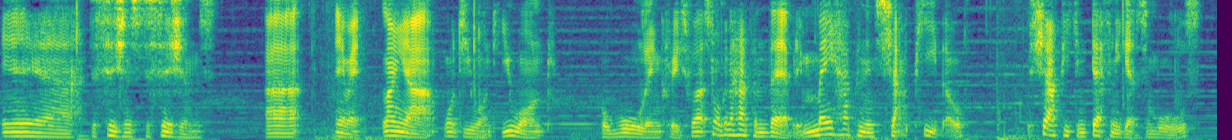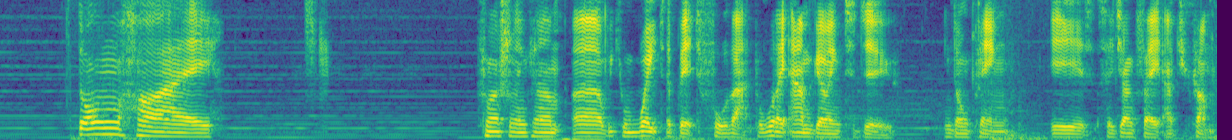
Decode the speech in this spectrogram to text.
Yeah, decisions, decisions. Uh, anyway, Langya, what do you want? You want a wall increase. Well, that's not going to happen there, but it may happen in Xiapi, though. Xiapi can definitely get some walls. Donghai. Commercial income. Uh, we can wait a bit for that. But what I am going to do in Dongping is say Zhang Fei, out you come.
